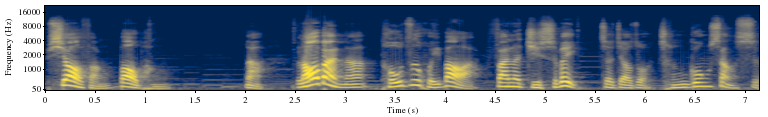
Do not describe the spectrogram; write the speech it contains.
票房爆棚。那老板呢？投资回报啊翻了几十倍，这叫做成功上市。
